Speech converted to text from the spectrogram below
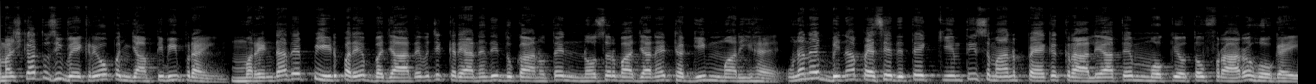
ਨਮਸਕਾਰ, ਤੁਸੀਂ ਵੇਖ ਰਹੇ ਹੋ ਪੰਜਾਬ ਟੀਵੀ ਪ੍ਰਾਈਮ। ਮਰਿੰਡਾ ਦੇ ਭੀੜ ਭਰੇ ਬਾਜ਼ਾਰ ਦੇ ਵਿੱਚ ਕਰਿਆਨੇ ਦੀ ਦੁਕਾਨ ਉੱਤੇ ਨੌਸਰਬਾਜ਼ਾਂ ਨੇ ਠੱਗੀ ਮਾਰੀ ਹੈ। ਉਹਨਾਂ ਨੇ ਬਿਨਾਂ ਪੈਸੇ ਦਿੱਤੇ ਕੀਮਤੀ ਸਮਾਨ ਪੈਕ ਕਰਾ ਲਿਆ ਤੇ ਮੌਕੇ ਉੱਤੋਂ ਫਰਾਰ ਹੋ ਗਏ।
